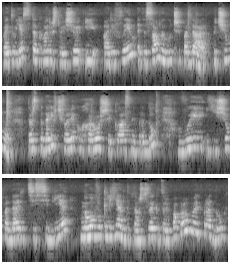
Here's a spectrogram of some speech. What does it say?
Поэтому я всегда говорю, что еще и Oriflame это самый лучший подарок. Почему? Потому что подарив человеку хороший, классный продукт, вы еще подарите себе нового клиента, потому что человек, который попробует продукт,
